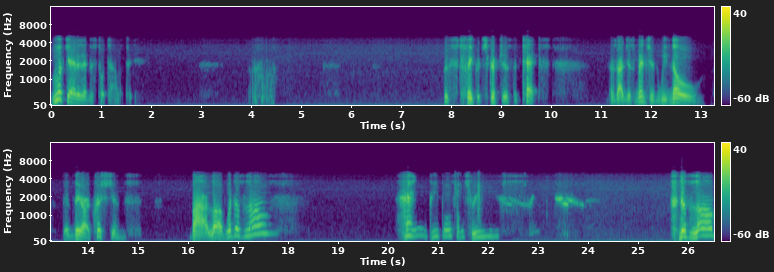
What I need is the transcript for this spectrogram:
look at it in its totality. Uh-huh. The sacred scriptures, the text, as I just mentioned, we know that there are Christians by our love. What does love hang people from trees? Does love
